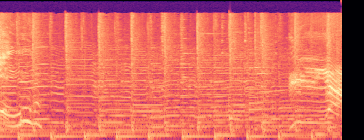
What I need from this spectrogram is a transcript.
Oh! Yeah!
